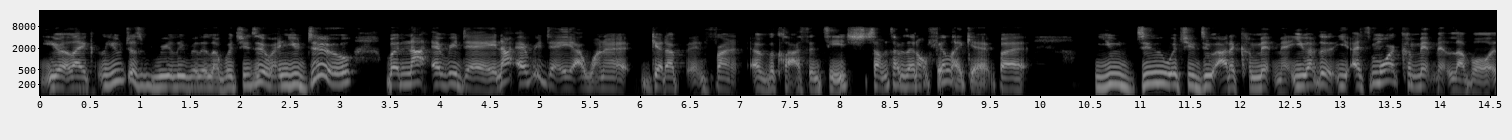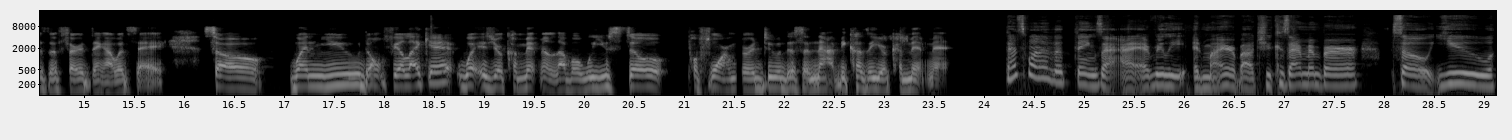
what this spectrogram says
you're like, you just really, really love what you do. And you do, but not every day. Not every day I want to get up in front of the class and teach. Sometimes I don't feel like it, but you do what you do out of commitment. You have to, it's more commitment level, is the third thing I would say. So, when you don't feel like it, what is your commitment level? Will you still perform or do this and that because of your commitment? That's one of the things I, I really admire about you because I remember so you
